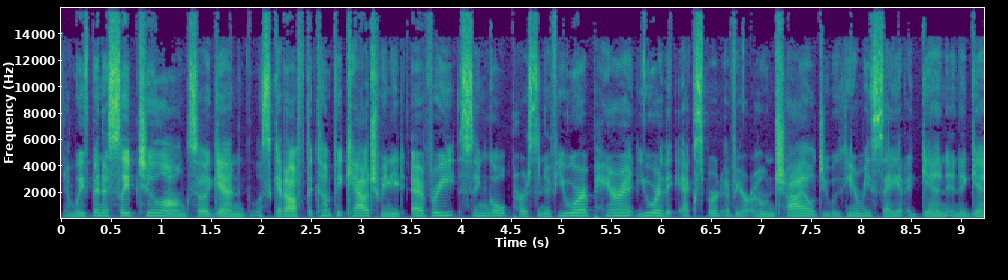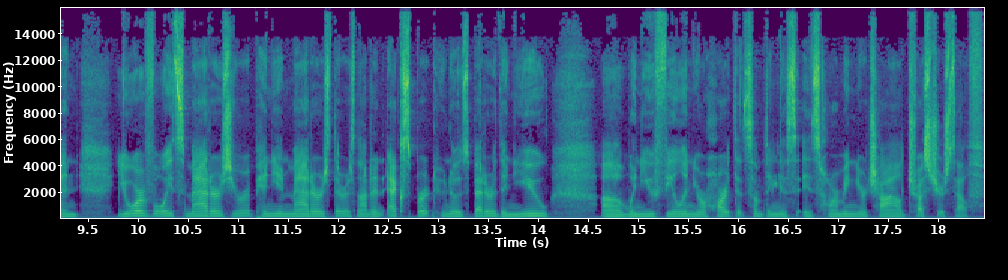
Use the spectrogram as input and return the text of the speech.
And we've been asleep too long. So, again, let's get off the comfy couch. We need every single person. If you are a parent, you are the expert of your own child. You will hear me say it again and again. Your voice matters, your opinion matters. There is not an expert who knows better than you. Uh, when you feel in your heart that something is, is harming your child, trust yourself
